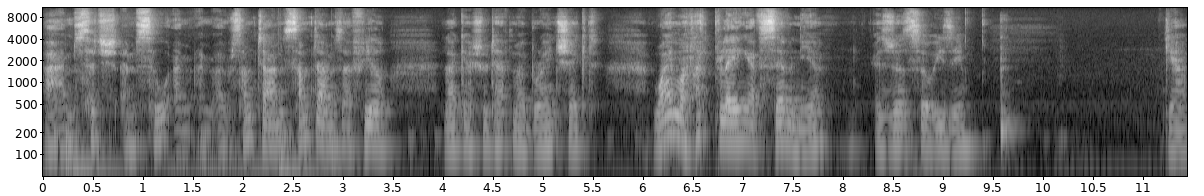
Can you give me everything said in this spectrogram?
Ah, I'm such. I'm so. I'm, I'm. I'm. Sometimes. Sometimes I feel like I should have my brain checked. Why am I not playing f7 here? It's just so easy. Yeah,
